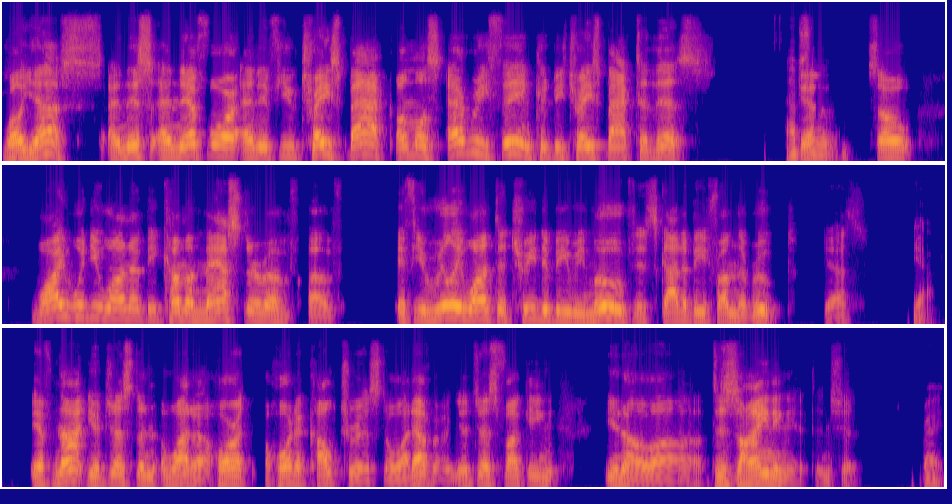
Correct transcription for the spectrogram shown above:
Well, yes. And this, and therefore, and if you trace back, almost everything could be traced back to this. Absolutely. So why would you want to become a master of of if you really want the tree to be removed, it's got to be from the root. Yes. Yeah. If not, you're just an what a, hort, a horticulturist or whatever. You're just fucking, you know, uh designing it and shit. Right.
